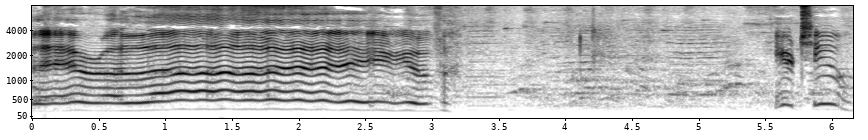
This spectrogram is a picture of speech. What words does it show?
They're alive. Here too.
